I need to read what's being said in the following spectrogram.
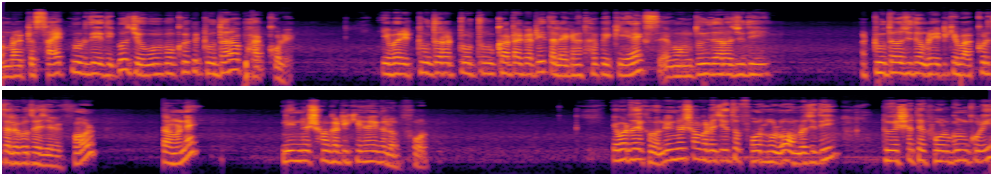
আমরা একটা সাইড নোট দিয়ে দিব যে উভয় পক্ষকে টু দ্বারা ভাগ করে। এবারে টু দ্বারা টু টু কাটাকাটি, তাহলে এখানে থাকবে কি এক্স এবং দুই দ্বারা যদি টু দ্বারা যদি আমরা এইটকে ভাগ করি, তাহলে কোথায় যাবে? ফোর তার মানে নির্ণয় সংখ্যাটি কি হয়ে গেল? ফোর এবার দেখো, নির্ণয় সংখ্যাটা যেহেতু ফোর হলো, আমরা যদি টু এর সাথে ফোর গুণ করি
